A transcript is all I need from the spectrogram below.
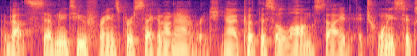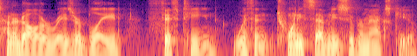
about 72 frames per second on average. Now I put this alongside a $2,600 Razer Blade 15 with a 2070 Super Max Q.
